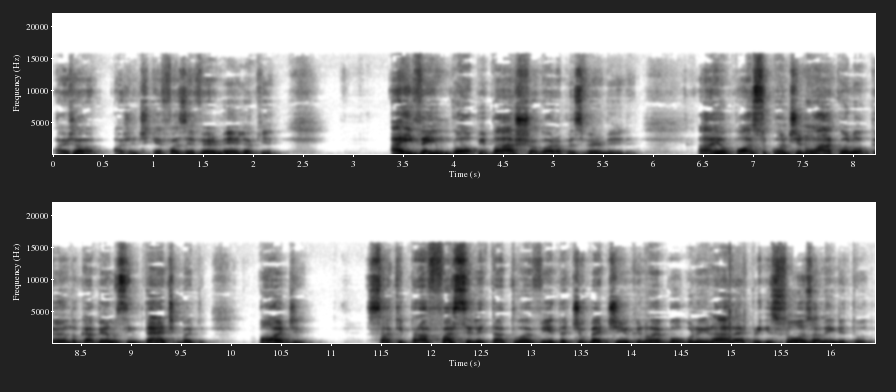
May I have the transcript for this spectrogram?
Aí já a gente quer fazer vermelho aqui. Aí vem um golpe baixo agora para esse vermelho. Ah, eu posso continuar colocando cabelo sintético? Pode. Só que para facilitar a tua vida, tio Betinho, que não é bobo nem nada, é preguiçoso além de tudo.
